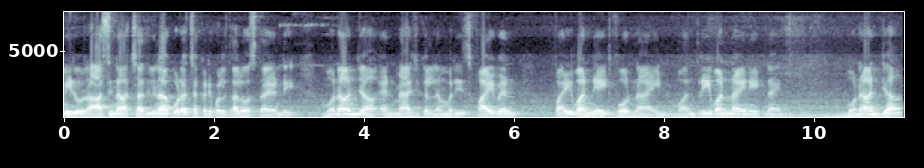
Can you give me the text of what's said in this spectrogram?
మీరు రాసినా చదివినా కూడా చక్కటి ఫలితాలు వస్తాయండి. Bonanza and magical number is five one five one eight four nine one three one nine eight nine. Bonanza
